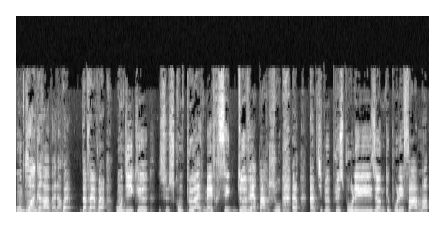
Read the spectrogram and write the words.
On dit Moins grave alors. Voilà. Enfin, voilà. On dit que ce, ce qu'on peut admettre, c'est deux verres par jour. Alors, un petit peu plus pour les hommes que pour les femmes. hein.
